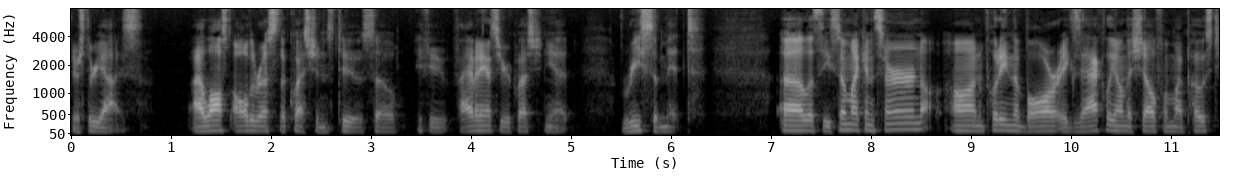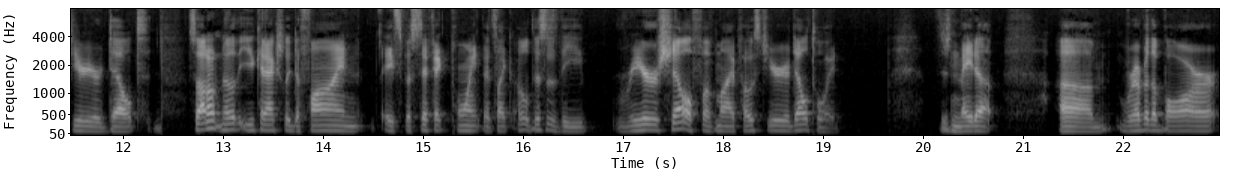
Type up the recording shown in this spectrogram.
There's three eyes. I lost all the rest of the questions too. So if you if I haven't answered your question yet, resubmit. Uh, let's see. So my concern on putting the bar exactly on the shelf of my posterior delt so I don't know that you can actually define a specific point that's like, oh, this is the rear shelf of my posterior deltoid. It's just made up. Um, wherever the bar,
